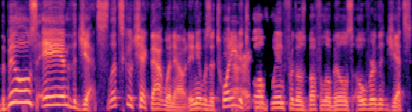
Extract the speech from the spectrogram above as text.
The Bills and the Jets. Let's go check that one out. And it was a 20 All to right. 12 win for those Buffalo Bills over the Jets.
